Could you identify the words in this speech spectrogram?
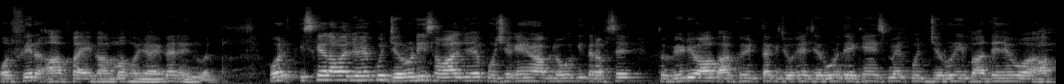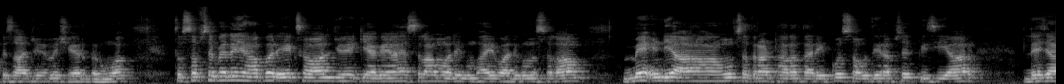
और फिर आपका एकामा हो जाएगा रिन्यूअल और इसके अलावा जो है, कुछ ज़रूरी सवाल जो है पूछे गए हैं आप लोगों की तरफ़ से। तो वीडियो आप आखिर तक जो है, ज़रूर देखें। इसमें कुछ ज़रूरी बातें हैं, वो आपके साथ जो है, मैं शेयर करूँगा। तो सबसे पहले यहाँ पर एक सवाल जो है किया गया है। वालेकुम भाई, वालेकुम अस्सलाम। मैं इंडिया आ रहा हूँ, सत्रह अठारह तारीख को सऊदी अरब से पीसीआर ले जा,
